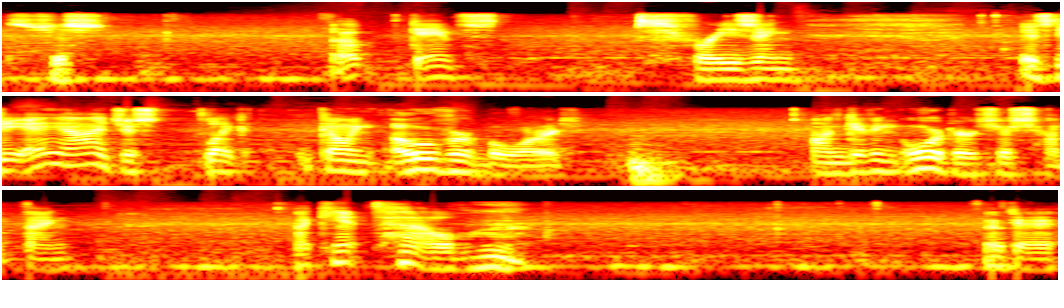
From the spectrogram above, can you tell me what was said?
It's just... Oh, game's freezing. Is the AI just, like, going overboard on giving orders or something? I can't tell. Hmm okay.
